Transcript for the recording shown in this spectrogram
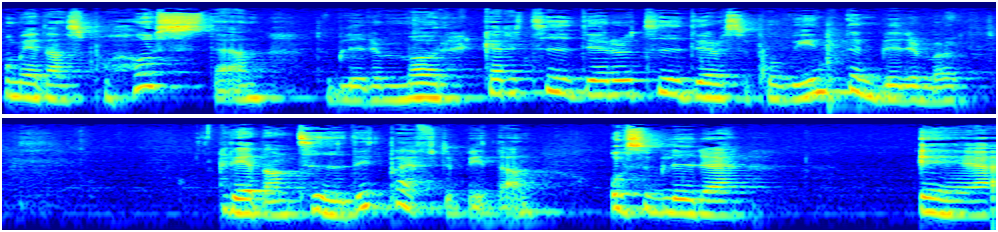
Och medan på hösten då blir det mörkare tidigare och tidigare så på vintern blir det mörkt redan tidigt på eftermiddagen och så blir det eh,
